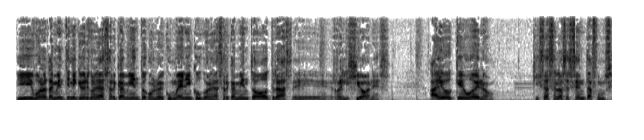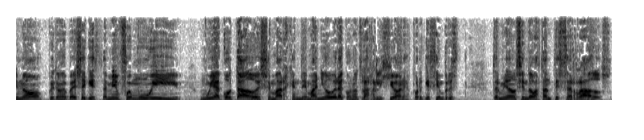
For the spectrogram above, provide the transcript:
Y bueno, también tiene que ver con el acercamiento, con lo ecuménico, con el acercamiento a otras religiones. Algo que, bueno, quizás en los 60 funcionó, pero me parece que también fue muy, muy acotado ese margen de maniobra con otras religiones, porque siempre terminaron siendo bastante cerrados.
